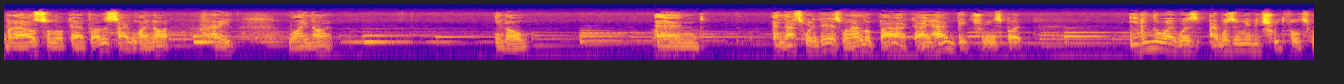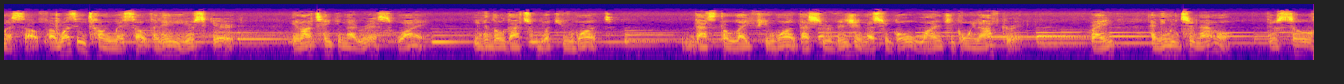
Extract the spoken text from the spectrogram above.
But I also look at the other side. Why not? Right? Why not? You know? And, and that's what it is. When I look back, I had big dreams, but even though I was, I wasn't maybe truthful to myself. I wasn't telling myself that, hey, you're scared. You're not taking that risk. Why? Even though that's what you want. That's the life you want. That's your vision. That's your goal. Why aren't you going after it? Right? And even to now, there's still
